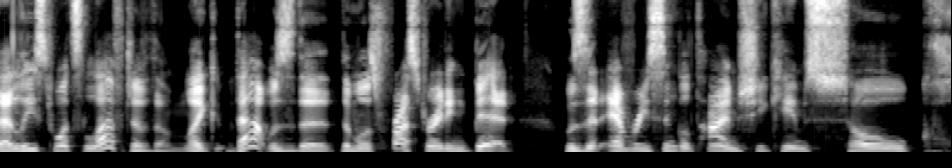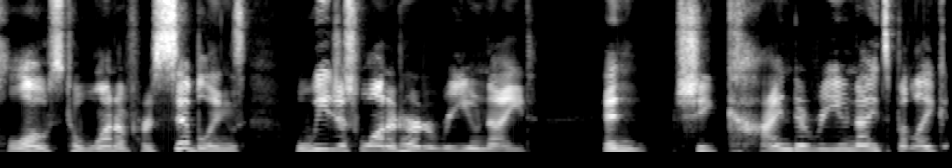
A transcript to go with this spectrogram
At least what's left of them. Like that was the the most frustrating bit was that every single time she came so close to one of her siblings, we just wanted her to reunite. And she kind of reunites, but like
